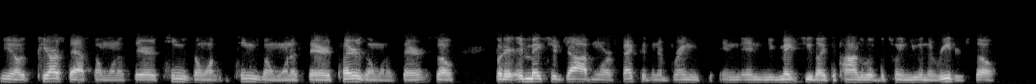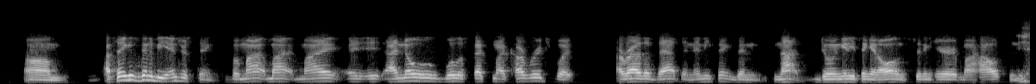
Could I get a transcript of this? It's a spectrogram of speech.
you know PR staff don't want us there, teams don't want teams don't want us there, players don't want us there. So, but it, it makes your job more effective and it brings and and it makes you like the conduit between you and the readers. So, um, I think it's going to be interesting. But my my my it, I know will affect my coverage, but I rather that than anything than not doing anything at all and sitting here at my house and yeah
